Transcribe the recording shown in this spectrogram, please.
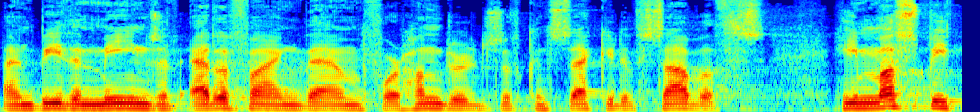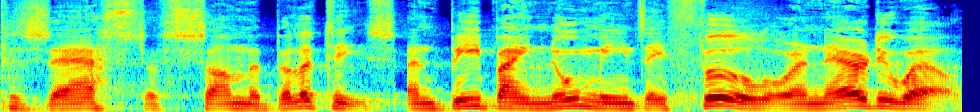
and be the means of edifying them for hundreds of consecutive Sabbaths. He must be possessed of some abilities and be by no means a fool or a ne'er do well.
